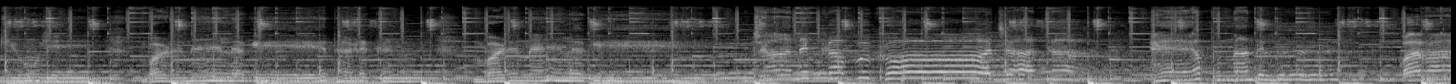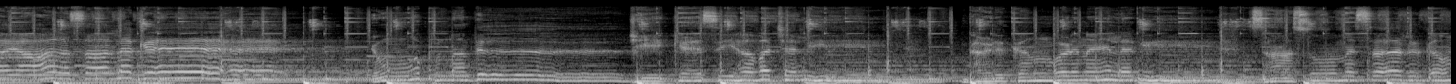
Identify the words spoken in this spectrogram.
क्यों ये? बढ़ने लगे धड़कन, बढ़ने लगे। जान कब खो जाता है अपना दिल? पर आया सा लगे है, क्यों अपना दिल? ये कैसी हवा चली? धड़कन बढ़ने लगी। सांसों में सरगम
